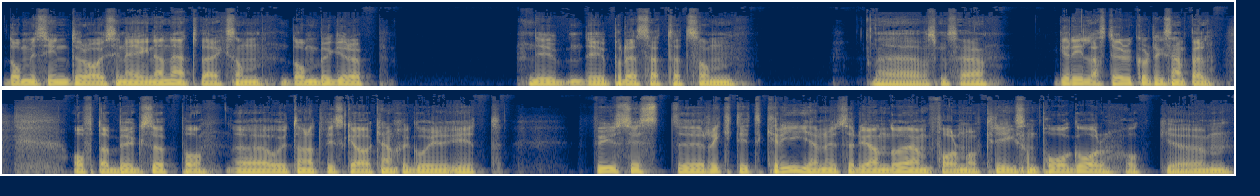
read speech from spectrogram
de i sin tur har ju sina egna nätverk som de bygger upp. Det är ju, det är ju på det sättet som, eh, vad ska man säga, gerillastyrkor till exempel ofta byggs upp på. Eh, och utan att vi ska kanske gå i ett fysiskt eh, riktigt krig här nu så är det ju ändå en form av krig som pågår. Och ehm,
